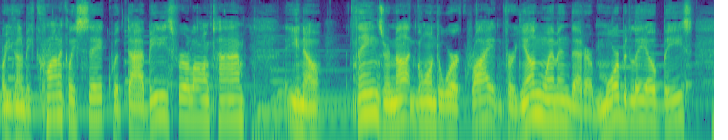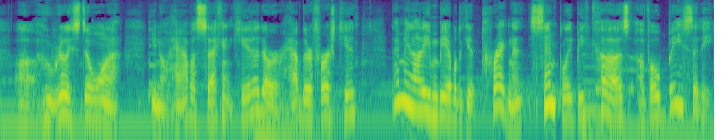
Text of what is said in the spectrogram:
or you're going to be chronically sick with diabetes for a long time. You know, things are not going to work right. And for young women that are morbidly obese, uh, who really still want to, you know, have a second kid or have their first kid, they may not even be able to get pregnant simply because of obesity.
